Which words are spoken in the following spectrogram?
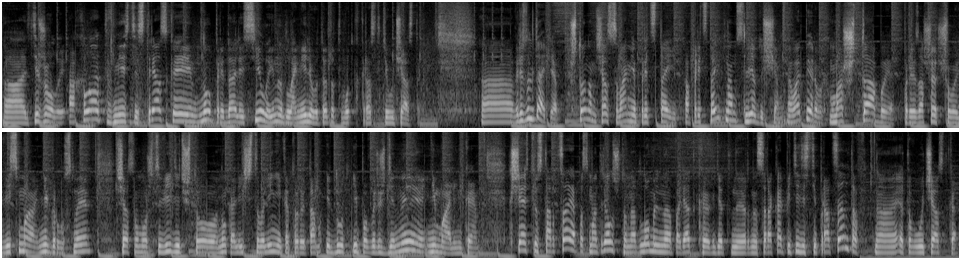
э, тяжелый охлад вместе с тряской, ну, придали силы и надломили вот этот вот как раз-таки участок. А, в результате, что нам сейчас с вами предстоит? А предстоит нам следующее. Во-первых, масштабы произошедшего весьма не грустные. Сейчас вы можете видеть, что ну, количество линий, которые там идут и повреждены, не маленькое. К счастью, с торца я посмотрел, что надломлено порядка где-то, наверное, 40-50% а, этого участка.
